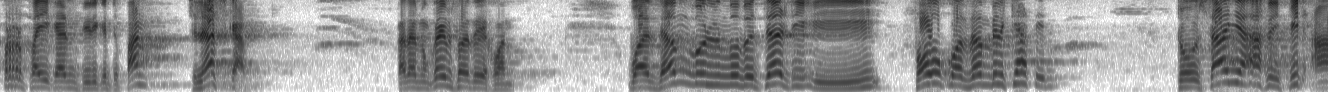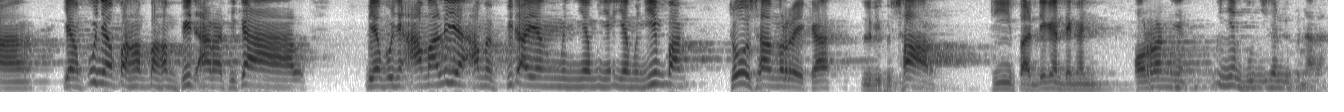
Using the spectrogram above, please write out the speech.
perbaikan diri ke depan, jelaskan. Kata Qayyim itu ikhwan. Wa dzambul mubtadi'i fauqa dzambil katim. Dosanya ahli bid'ah yang punya paham-paham bid'ah radikal, yang punya amalia amal bid'ah yang, yang, yang menyimpang, dosa mereka lebih besar dibandingkan dengan orang yang menyembunyikan kebenaran.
